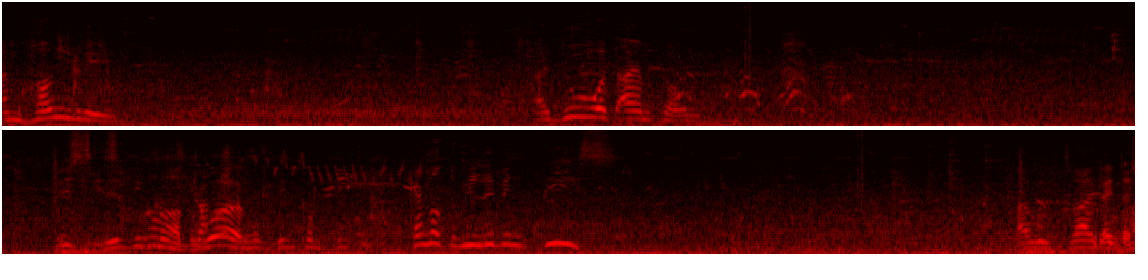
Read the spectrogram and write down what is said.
I'm hungry. I do what I am told. This is Building hard construction work. has been completed. Cannot we live in peace? I will try Let to us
